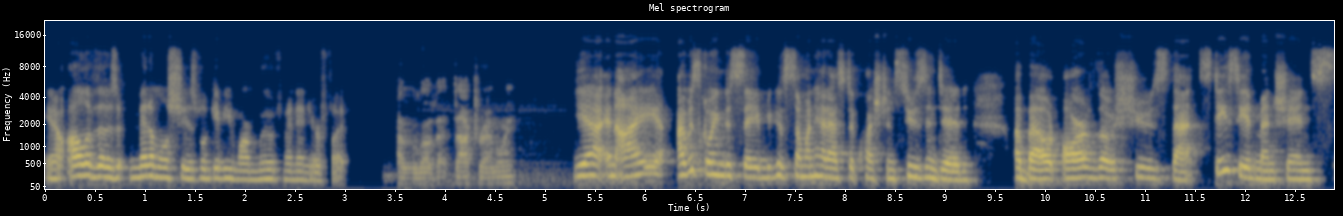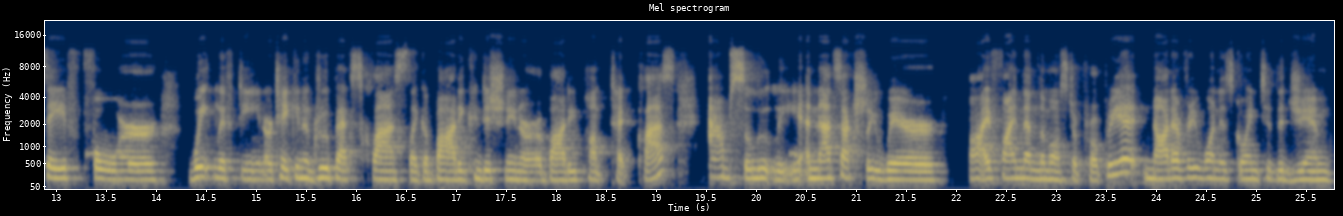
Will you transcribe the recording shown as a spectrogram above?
you know, all of those minimal shoes will give you more movement in your foot. I love that. Dr. Emily? Yeah, and I I was going to say because someone had asked a question, Susan did, about are those shoes that Stacey had mentioned safe for weightlifting or taking a group X class like a body conditioning or a body pump type class? Absolutely. And that's actually where I find them the most appropriate. Not everyone is going to the gym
